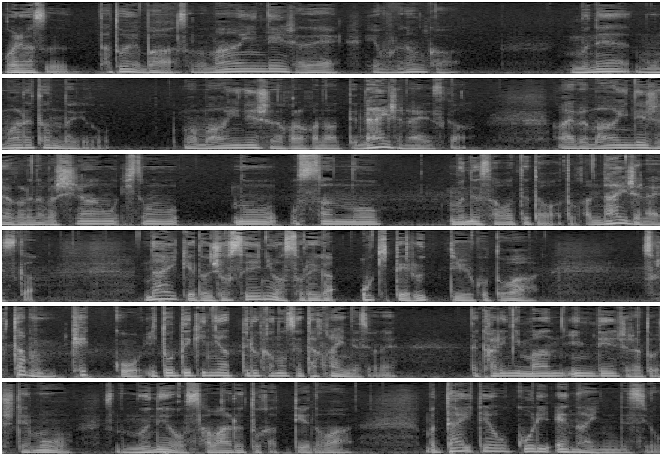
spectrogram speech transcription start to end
わかります？例えばその満員電車で「いや俺なんか胸揉まれたんだけどまあ、満員電車だからかなってないじゃないですか。あやっぱ満員電車だからなんか知らん人のおっさんの胸触ってたわとかないじゃないですか。ないけど女性にはそれが起きてるっていうことはそれ多分結構意図的にやってる可能性高いんですよね。仮に満員電車だとしてもその胸を触るとかっていうのは、まあ、大体起こりえないんですよ。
